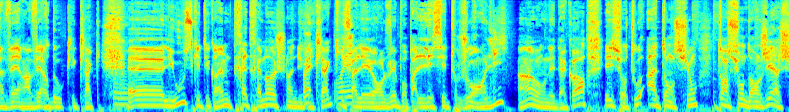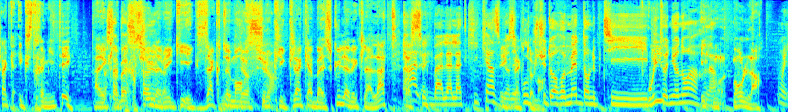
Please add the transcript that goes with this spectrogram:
un verre, un verre d'eau, clic-clac. Euh, les housses qui étaient quand même très très moches hein, du Ouais. clic-clac qu'il Ouais. fallait enlever pour pas le laisser toujours en lit. Hein, on est d'accord. Et surtout, attention, tension danger à chaque extrémité avec la personne avec qui exactement. Bien sûr. Le clic-clac à bascule avec la latte Ah, cassée. bah la latte qui casse, bien Exactement. Que tu dois remettre dans le petit Oui. noir Et là. on- on l'a. Oui,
